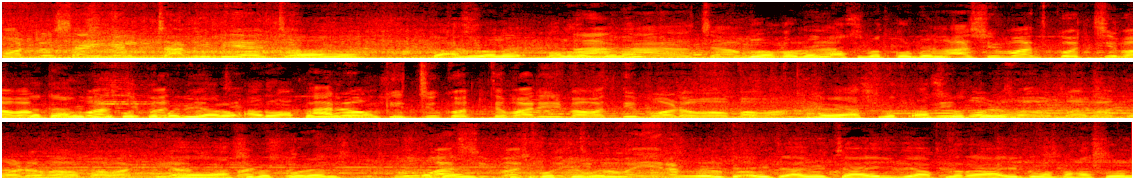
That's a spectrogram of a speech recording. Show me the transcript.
মোটর সাইকেল চাবি দিয়েছ? হ্যাঁ হ্যাঁ। তা আসি ভালো থাকবে না? হ্যাঁ, দোয়া করবেন আশীর্বাদ করবেন। আশীর্বাদ করছি বাবা যাতে আমি কিছু করতে পারি, আরো- করছি। আরও আপনার আরও কিছু করতে পারিস বাবা তুই বড় হও বাবা। হ্যাঁ আশীর্বাদ আশীর্বাদ করেন। বাবা বড় হও বাবা তুই হ্যাঁ আশীর্বাদ করেন কিছু করতে পারি। এইটা এইটা আমি চাই যে আপনারা এরকম হাসুন।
